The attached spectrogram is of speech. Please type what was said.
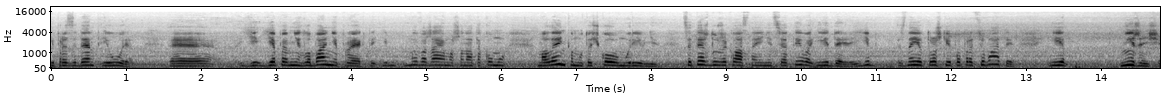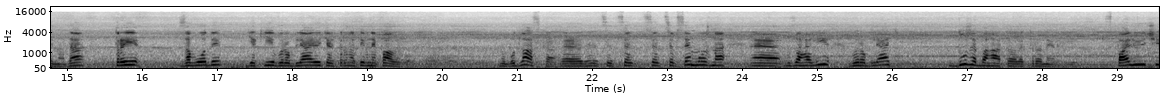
і президент, і уряд. Е, Є, певні глобальні проекти, і ми вважаємо, що на такому маленькому точковому рівні це теж дуже класна ініціатива і ідея. Її з нею трошки попрацювати. І Ніжинщина, да, три заводи, які виробляють альтернативне паливо. Ну, будь ласка, е, це, це, це, це все можна е, взагалі виробляти дуже багато електроенергії, спалюючи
